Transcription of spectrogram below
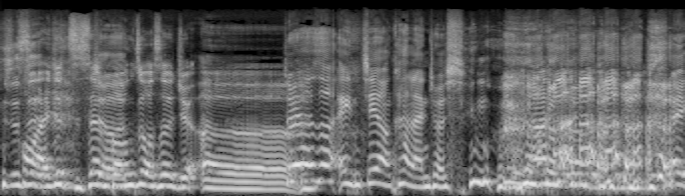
就是后来就只剩工作的时候，觉得呃，对他说：“哎、你今天有看篮球新闻吗？哎、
